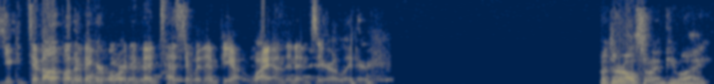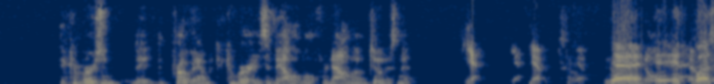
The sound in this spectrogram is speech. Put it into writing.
you could develop on a bigger board and then test it with MPY on an M0 later. But there are also MPY. The conversion, the, the program to convert is available for download too, isn't it? Yeah, yeah, yep. So, Yeah, you don't it, it was.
